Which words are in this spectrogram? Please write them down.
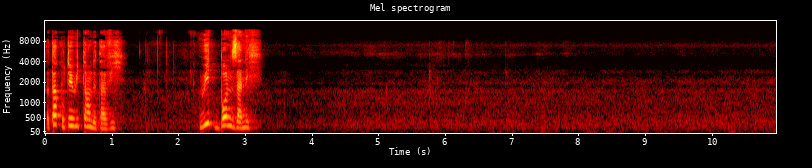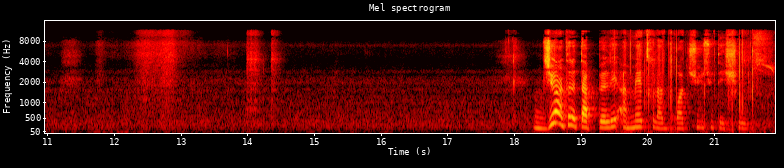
Ça t'a coûté 8 ans de ta vie. 8 bonnes années. Dieu est en train de t'appeler à mettre la droiture sur tes choses.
